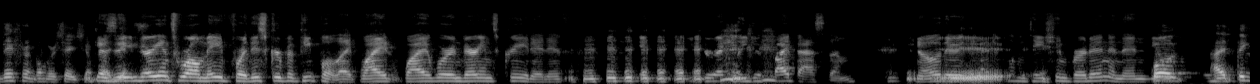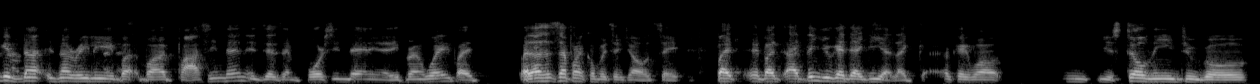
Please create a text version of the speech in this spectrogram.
different conversation. Because the yes. invariants were all made for this group of people. Like, why why were invariants created if you directly just bypass them? You know, there had implementation burden, and then the well, I think it's not it's not really by, by passing them. It's just enforcing them in a different way. But but that's a separate conversation, I would say. But but I think you get the idea. Like okay, well, you still need to go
